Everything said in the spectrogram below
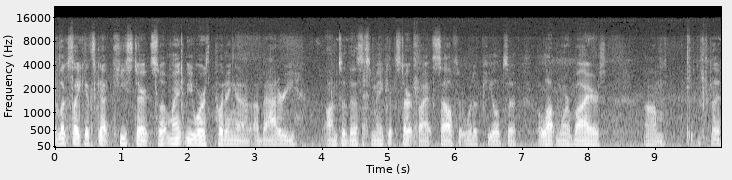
it looks like it's got key start, so it might be worth putting a, a battery onto this to make it start by itself. It would appeal to a lot more buyers. Um, the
